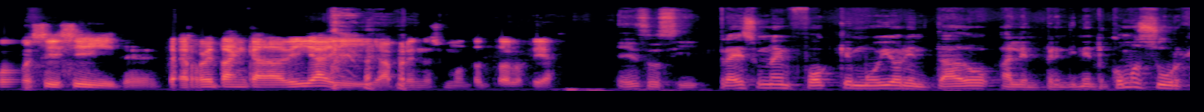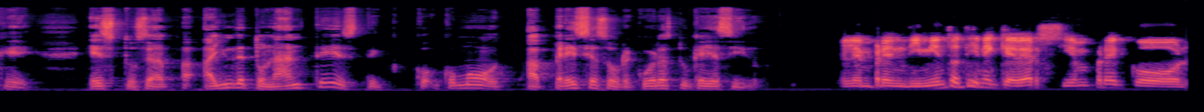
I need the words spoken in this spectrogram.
Pues sí, sí, te, te retan cada día y aprendes un montón todos los días. Eso sí. Traes un enfoque muy orientado al emprendimiento. ¿Cómo surge esto? O sea, ¿hay un detonante? Este, ¿Cómo aprecias o recuerdas tú que haya sido? El emprendimiento tiene que ver siempre con,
